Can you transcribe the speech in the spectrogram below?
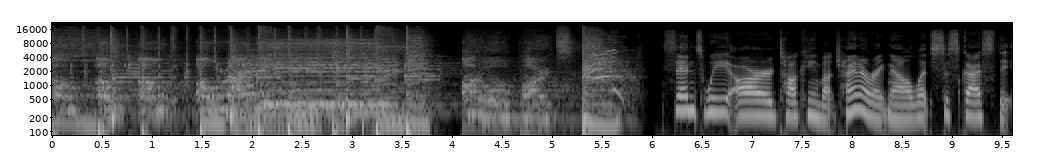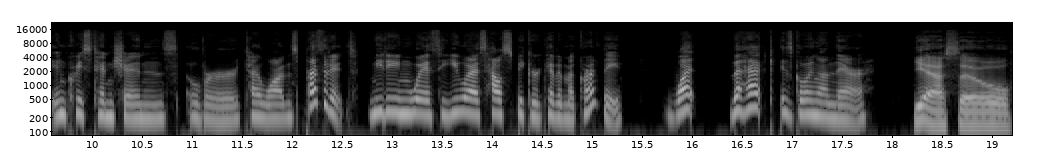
Oh, oh, oh, O'Reilly Auto Parts. Since we are talking about China right now, let's discuss the increased tensions over Taiwan's president meeting with U.S. House Speaker Kevin McCarthy. What the heck is going on there? Yeah, so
